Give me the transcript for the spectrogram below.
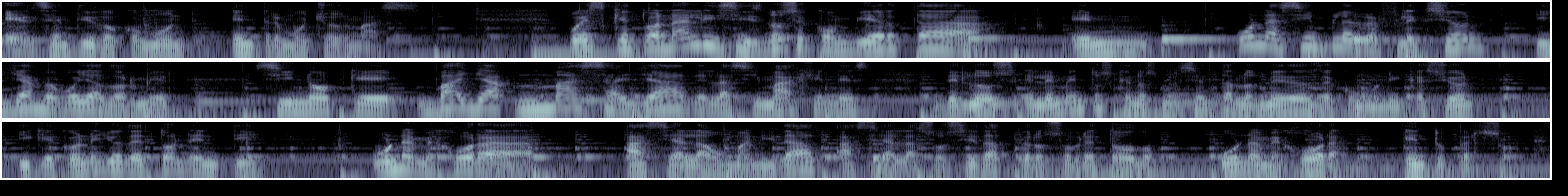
el sentido común, entre muchos más. Pues que tu análisis no se convierta en una simple reflexión y ya me voy a dormir, sino que vaya más allá de las imágenes, de los elementos que nos presentan los medios de comunicación y que con ello detone en ti una mejora hacia la humanidad, hacia la sociedad, pero sobre todo una mejora en tu persona.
